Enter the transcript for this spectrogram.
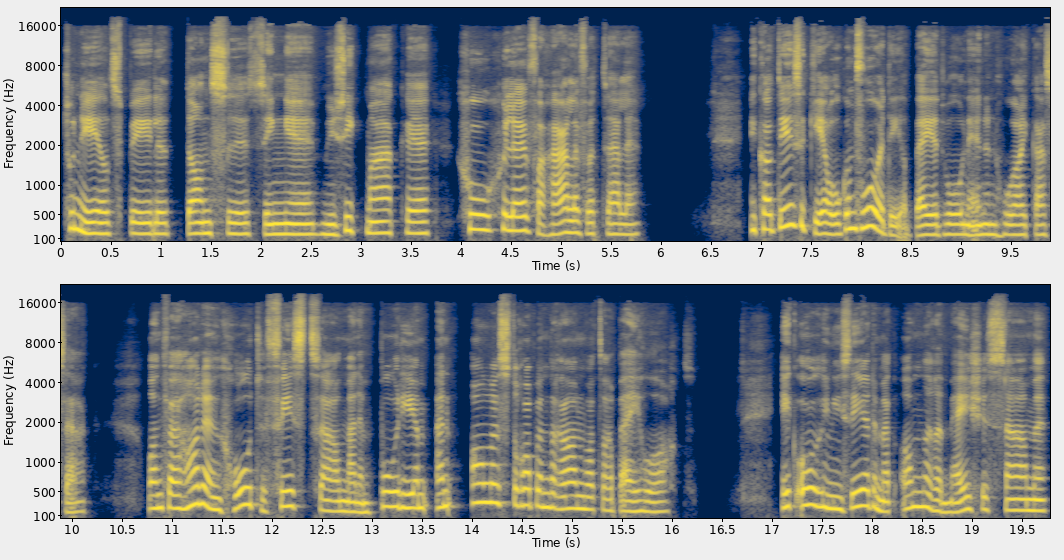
Toneel spelen, dansen, zingen, muziek maken, goochelen, verhalen vertellen. Ik had deze keer ook een voordeel bij het wonen in een horecazaak, want wij hadden een grote feestzaal met een podium en alles erop en eraan wat erbij hoort. Ik organiseerde met andere meisjes samen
